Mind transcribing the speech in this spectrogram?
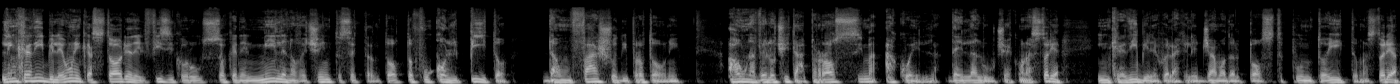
l'incredibile unica storia del fisico russo che nel 1978 fu colpito da un fascio di protoni a una velocità prossima a quella della luce. Ecco, una storia incredibile quella che leggiamo dal post.it, una storia,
